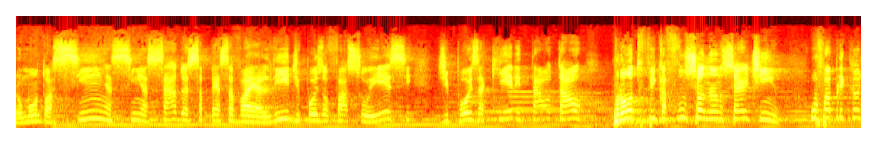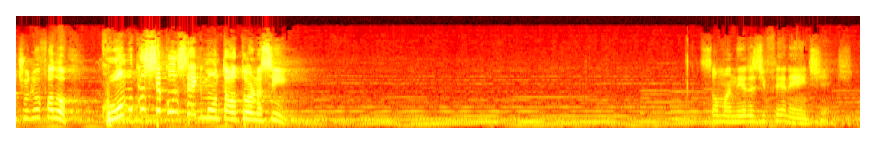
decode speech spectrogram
Eu monto assim, assim, assado. Essa peça vai ali, depois eu faço esse, depois aquele, tal, tal. Pronto, fica funcionando certinho. O fabricante olhou e falou: Como que você consegue montar o torno assim? São maneiras diferentes, gente.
